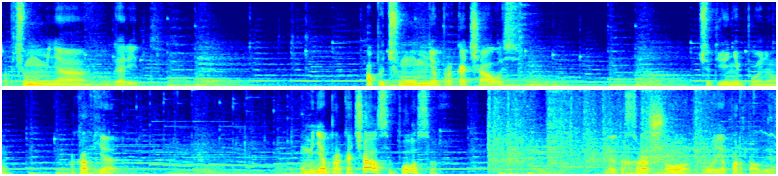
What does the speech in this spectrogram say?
А почему у меня горит? А почему у меня прокачалось? Что-то я не понял. А как я... У меня прокачался посох. Это хорошо. О, я портал вижу.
